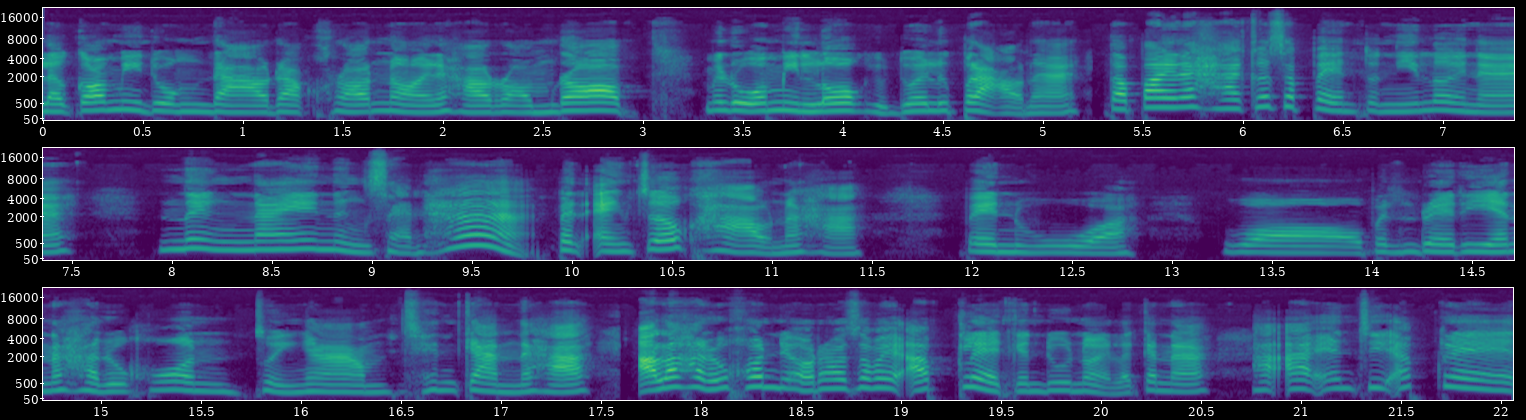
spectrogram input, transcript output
แล้วก็มีดวงดาวดาวเคราะห์น้อยนะคะล้อมรอบ ไม่รู้ว่ามีโลกอยู่ด้วยหรือเปล่านะ ต่อไปนะคะก็จะเป็นตัวนี้เลยนะหนึ่งใน1นึ่งแสนห้าเป็นแองเจิลคาวนะคะ เป็นวัว วอลเป็นเรเดียนนะคะทุกคนสวยงามเช่นกันนะคะเอาละค่ะทุกคนเดี๋ยวเราจะไปอัปเกรดกันดูหน่อยแล้วกันนะค่ะ RNG อัปเกรด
